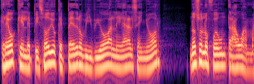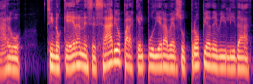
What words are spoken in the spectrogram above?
Creo que el episodio que Pedro vivió al negar al Señor no solo fue un trago amargo, sino que era necesario para que él pudiera ver su propia debilidad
